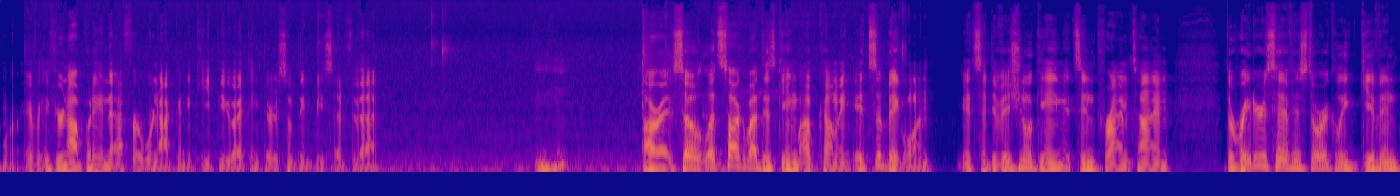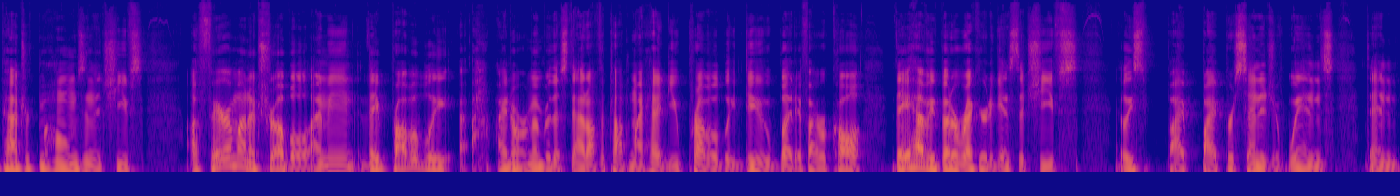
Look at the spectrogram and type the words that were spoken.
we're, if, if you're not putting in the effort, we're not going to keep you. I think there's something to be said for that. Mm-hmm. All right. So let's talk about this game upcoming. It's a big one, it's a divisional game, it's in prime time. The Raiders have historically given Patrick Mahomes and the Chiefs a fair amount of trouble. I mean, they probably, I don't remember the stat off the top of my head. You probably do. But if I recall, they have a better record against the Chiefs, at least by, by percentage of wins, than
